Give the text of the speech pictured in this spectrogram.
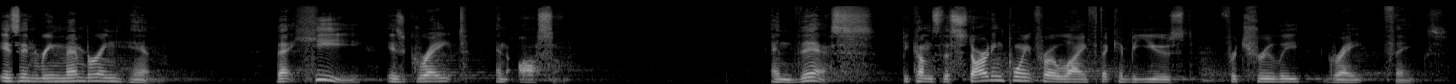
is in remembering Him, that He is great and awesome. And this becomes the starting point for a life that can be used for truly great things.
